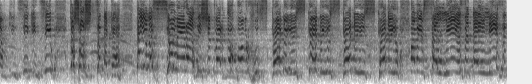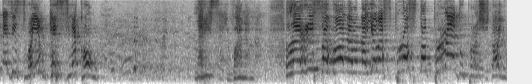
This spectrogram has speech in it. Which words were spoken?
Мужчина в кінці кінців. Та що ж це таке? Та я вас сьомий раз із четвертого поверху скидаю, скидаю, скидаю, скидаю, а ви все лізете і лізете зі своїм кисляком. Лариса Івановна, Лариса Ивановна, я вас просто предупреждаю.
